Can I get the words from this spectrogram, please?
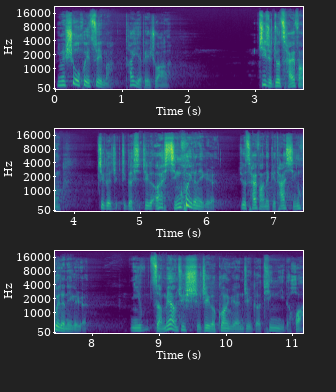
因为受贿罪嘛，他也被抓了。记者就采访这个这个这个啊行贿的那个人，就采访那给他行贿的那个人，你怎么样去使这个官员这个听你的话？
